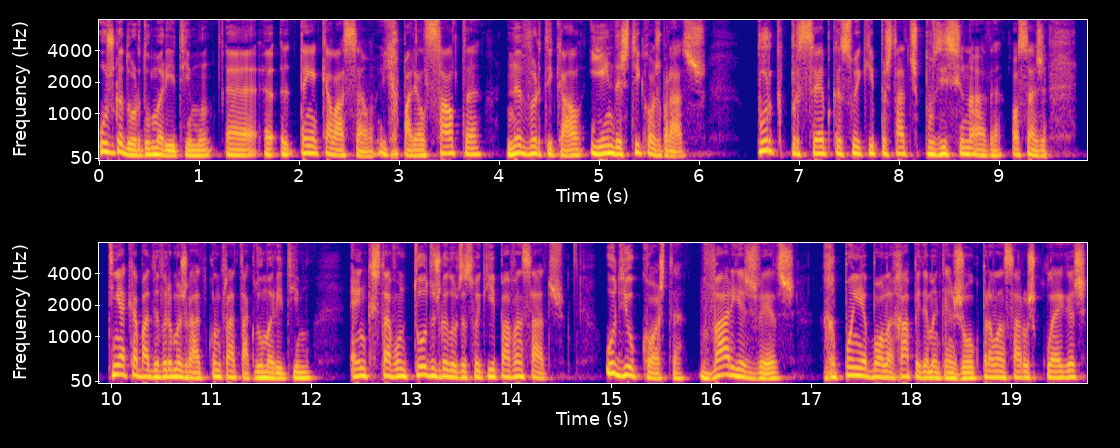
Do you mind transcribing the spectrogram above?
o jogador do Marítimo uh, uh, tem aquela ação, e repare, ele salta na vertical e ainda estica os braços, porque percebe que a sua equipa está desposicionada. Ou seja, tinha acabado de haver uma jogada de contra-ataque do Marítimo em que estavam todos os jogadores da sua equipa avançados. O Diogo Costa, várias vezes, repõe a bola rapidamente em jogo para lançar os colegas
